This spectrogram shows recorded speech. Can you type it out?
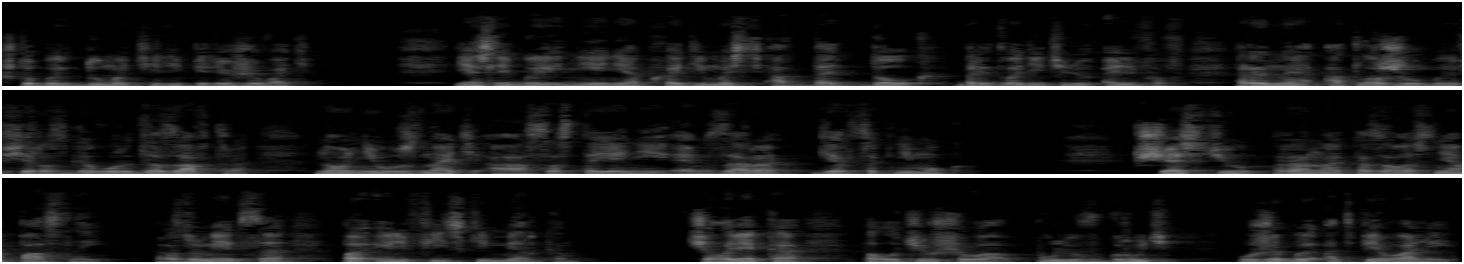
чтобы думать или переживать. Если бы не необходимость отдать долг предводителю эльфов, Рене отложил бы все разговоры до завтра, но не узнать о состоянии Эмзара герцог не мог. К счастью, рана оказалась не опасной, разумеется, по эльфийским меркам. Человека, получившего пулю в грудь, уже бы отпевали,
